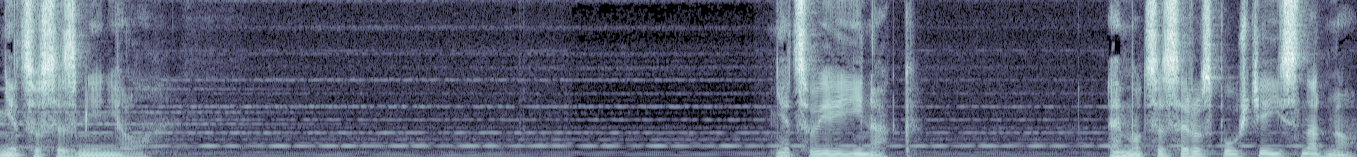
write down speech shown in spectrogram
Něco se změnilo. Něco je jinak. Emoce se rozpouštějí snadno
